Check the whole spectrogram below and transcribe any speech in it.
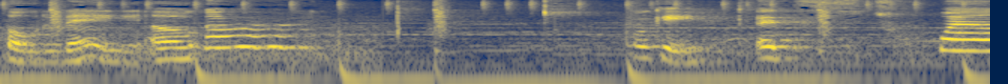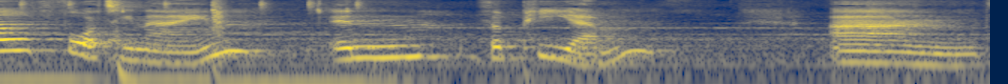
for today. Okay. Okay, it's 12.49 in the PM and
